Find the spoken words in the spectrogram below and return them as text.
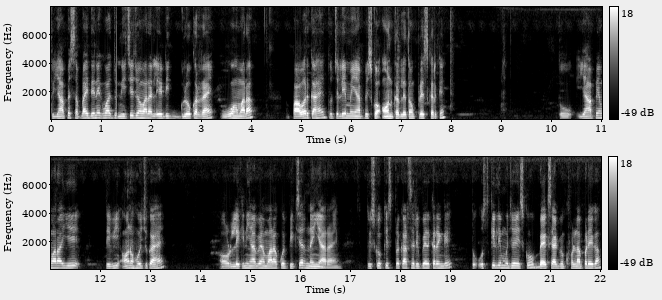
तो यहाँ पे सप्लाई देने के बाद जो नीचे जो हमारा एलईडी ग्लो कर रहा है, वो हमारा पावर का है। तो चलिए मैं यहाँ पे इसको ऑन कर लेता हूँ प्रेस करके। तो यहाँ पे हमारा ये टीवी ऑन हो चुका है और लेकिन यहाँ पे हमारा कोई पिक्चर नहीं आ रहा है। तो इसको किस प्रकार से रिपेयर करेंगे? तो उसके लिए मुझे इसको बैक साइड में खोलना पड़ेगा।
